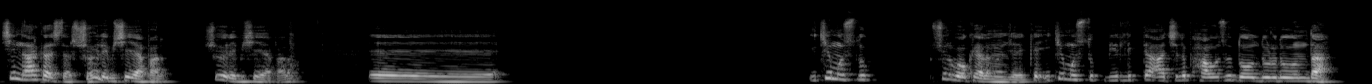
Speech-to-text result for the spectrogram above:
Şimdi arkadaşlar şöyle bir şey yapalım. Şöyle bir şey yapalım. Ee, iki musluk şunu bir okuyalım öncelikle. İki musluk birlikte açılıp havuzu doldurduğunda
